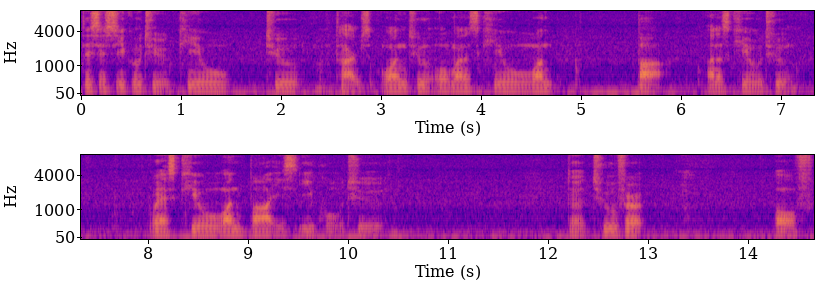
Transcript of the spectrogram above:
this is equal to q2 times 1 2 o minus q1 bar minus q2 whereas q1 bar is equal to the 2 third of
